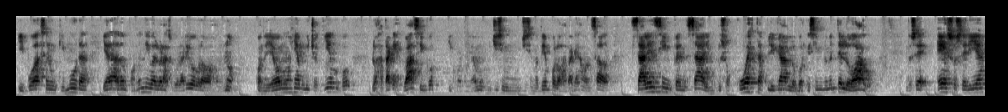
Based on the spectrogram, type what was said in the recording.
y puedo hacer un kimura y ahora, ¿por dónde iba el brazo? ¿Por arriba o por abajo? No, cuando llevamos ya mucho tiempo, los ataques básicos, y cuando llevamos muchísimo, muchísimo tiempo, los ataques avanzados, salen sin pensar, incluso cuesta explicarlo porque simplemente lo hago. Entonces, eso sería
